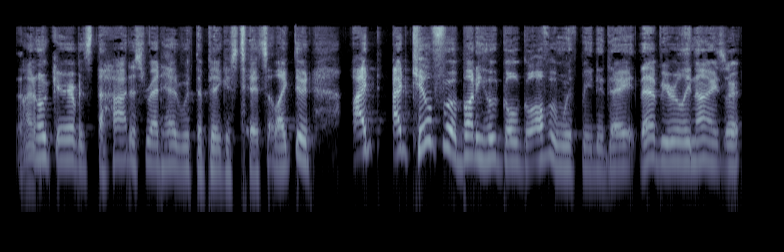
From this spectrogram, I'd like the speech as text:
I don't care if it's the hottest redhead with the biggest tits. I'm like, dude, I'd I'd kill for a buddy who'd go golfing with me today. That'd be really nice. Or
